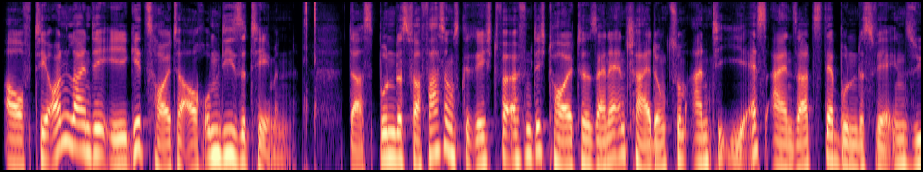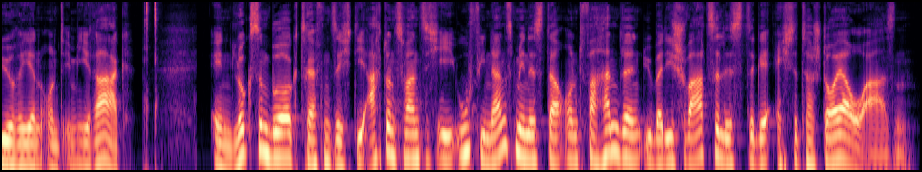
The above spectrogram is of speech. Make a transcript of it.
Auf t-online.de geht's heute auch um diese Themen. Das Bundesverfassungsgericht veröffentlicht heute seine Entscheidung zum Anti-IS-Einsatz der Bundeswehr in Syrien und im Irak. In Luxemburg treffen sich die 28 EU-Finanzminister und verhandeln über die schwarze Liste geächteter Steueroasen.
